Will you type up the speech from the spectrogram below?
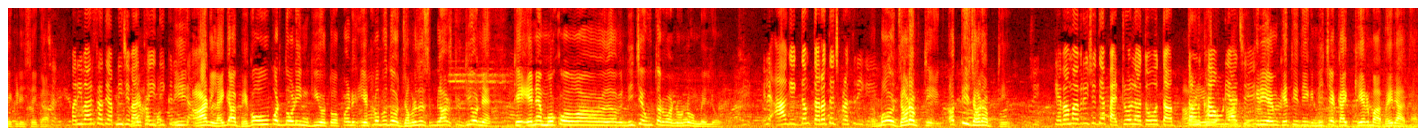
નીકળી શક્યા. પરિવાર સાથે આપની જે વાત થઈ દીકરી ઈ આગ લાગ્યા ભેગો ઉપર દોડીને ગયો તો પણ એટલો બધો જબરદસ્ત બ્લાસ્ટ થયો ને કે એને મોકો નીચે ઉતરવાનો ન મળ્યો. એટલે આગ એકદમ તરત જ પ્રસરી ગઈ? બહુ ઝડપથી અતિ ઝડપથી. કહેવામાં આવી રહ્યું છે ત્યાં પેટ્રોલ હતો તણખા ઉડ્યા છે. દીકરી એમ કહેતી હતી કે નીચે કાંઈક કેરબા ભર્યા હતા.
